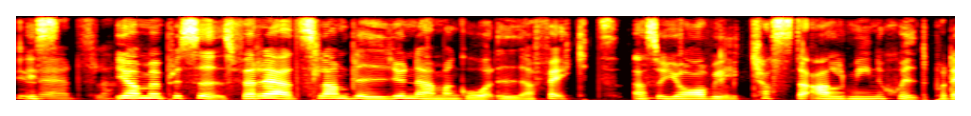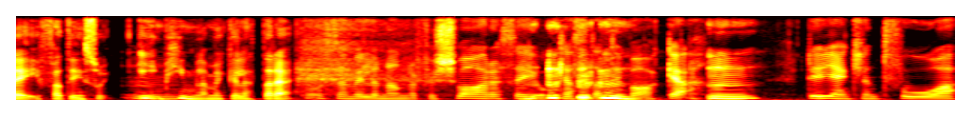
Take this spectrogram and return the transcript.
Ur Is- rädsla. Ja men precis, för rädslan blir ju när man går i affekt. Alltså jag vill kasta all min skit på dig för att det är så Mm. himla mycket lättare. Och sen vill den andra försvara sig och kasta tillbaka. Mm. Det är egentligen två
